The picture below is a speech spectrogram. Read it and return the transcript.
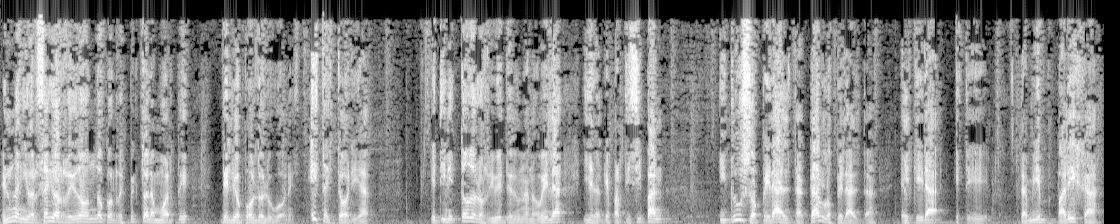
en un aniversario redondo con respecto a la muerte de Leopoldo Lugones. Esta historia que tiene todos los ribetes de una novela y en el que participan incluso Peralta, Carlos Peralta, el que era este, también pareja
